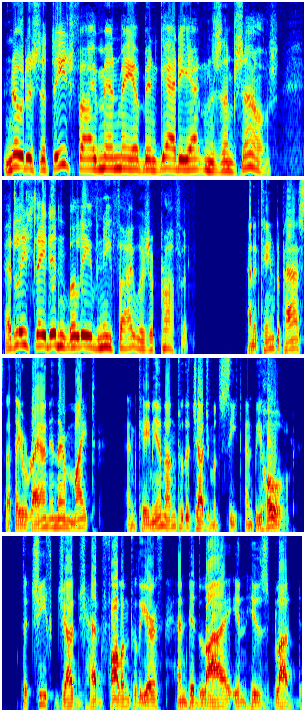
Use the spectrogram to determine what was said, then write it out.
Notice that these five men may have been Gadiantons themselves. At least they didn't believe Nephi was a prophet. And it came to pass that they ran in their might, and came in unto the judgment seat, and behold, the chief judge had fallen to the earth, and did lie in his blood.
